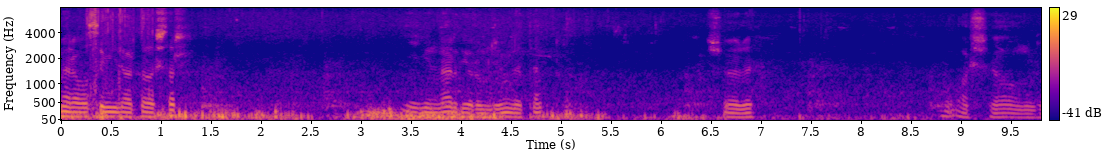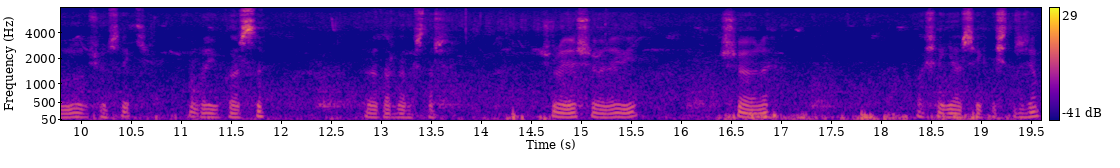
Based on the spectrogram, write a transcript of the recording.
Merhaba sevgili arkadaşlar. İyi günler diyorum cümleten. Şöyle bu aşağı olduğunu düşünsek. Bu da yukarısı. Evet arkadaşlar. Şuraya şöyle bir şöyle başa gerçekleştireceğim.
